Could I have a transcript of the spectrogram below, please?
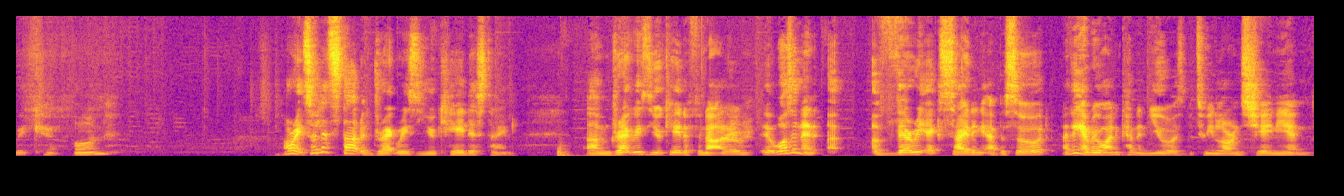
wig cap on. Alright, so let's start with Drag Race UK this time. Um, Drag Race UK, the finale, it wasn't an, a, a, very exciting episode. I think everyone kind of knew it was between Lawrence Chaney and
